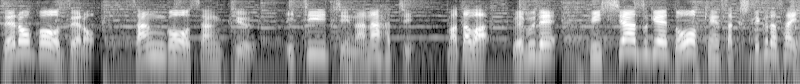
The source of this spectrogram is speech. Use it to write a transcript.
050-3539-1178またはウェブでフィッシャーズゲートを検索してください。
